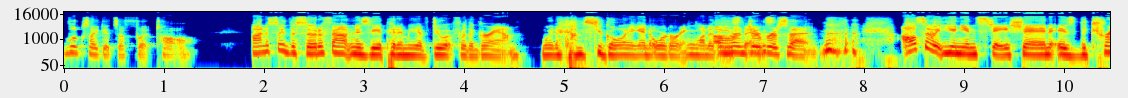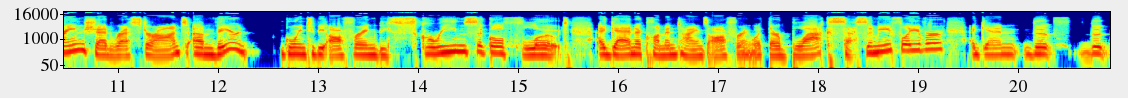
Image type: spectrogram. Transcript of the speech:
looks like it's a foot tall. Honestly, the soda fountain is the epitome of do it for the gram when it comes to going and ordering one of these 100%. Things. also at Union Station is the Train Shed restaurant. Um, they are going to be offering the Screamsicle float. Again, a Clementine's offering with their black sesame flavor. Again, the the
